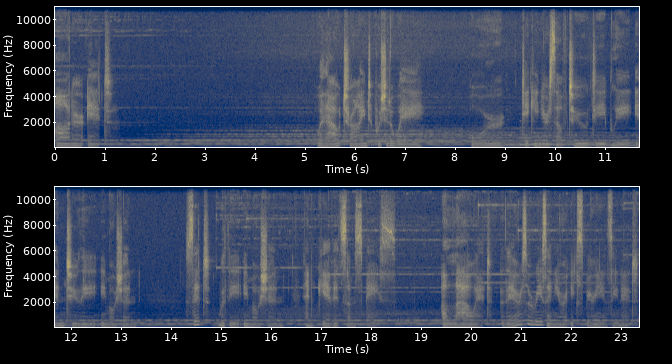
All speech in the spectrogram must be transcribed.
Honor it. Without trying to push it away or taking yourself too deeply into the emotion. Sit with the emotion and give it some space. Allow it. There's a reason you're experiencing it.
